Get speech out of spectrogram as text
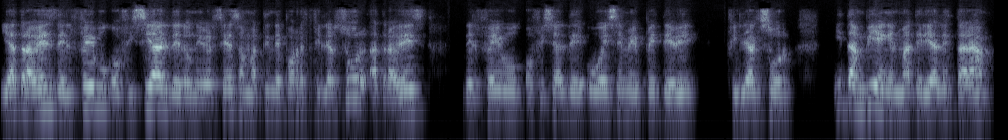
y a través del Facebook oficial de la Universidad de San Martín de Porres Filial Sur, a través del Facebook oficial de USMP TV Filial Sur, y también el material estará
